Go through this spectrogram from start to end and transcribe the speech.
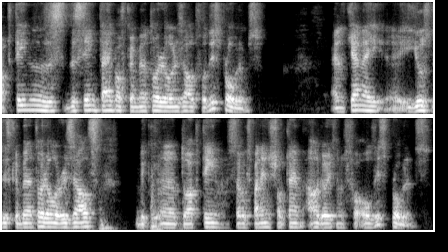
obtain this, the same type of combinatorial result for these problems? And can I uh, use these combinatorial results uh, to obtain sub-exponential time algorithms for all these problems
